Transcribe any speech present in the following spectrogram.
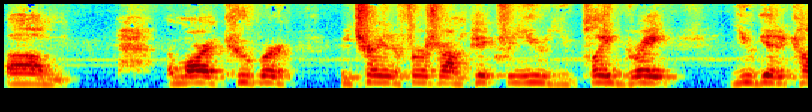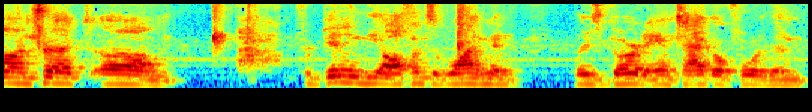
Um, Amari Cooper, we traded a first round pick for you. You played great you get a contract um, for getting the offensive lineman, plays guard and tackle for them.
